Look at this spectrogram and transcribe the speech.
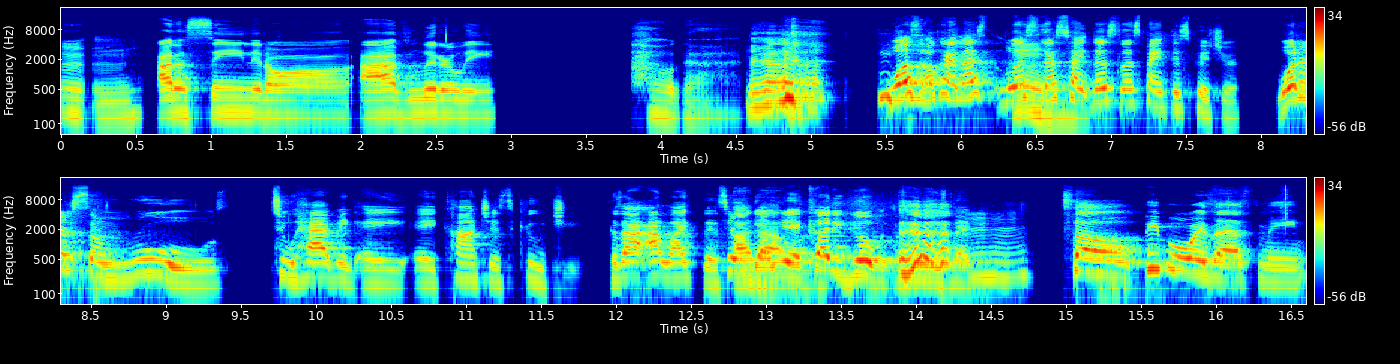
Mm-mm. I done seen it all. I've literally. Oh God. What's okay? Let's let's Mm. let's take let's let's paint this picture. What are some rules to having a a conscious coochie? Because I, I like this. Here we I go. Yeah, one. Cuddy good with the rules, baby. Mhm. So people always ask me,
